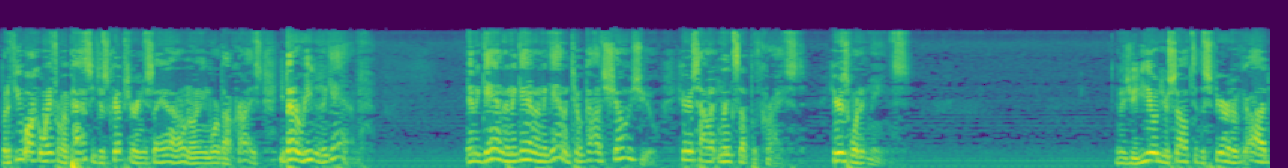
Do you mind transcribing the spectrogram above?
But if you walk away from a passage of Scripture and you say, I don't know anything more about Christ, you better read it again. And again and again and again until God shows you. Here's how it links up with Christ. Here's what it means. And as you yield yourself to the Spirit of God,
